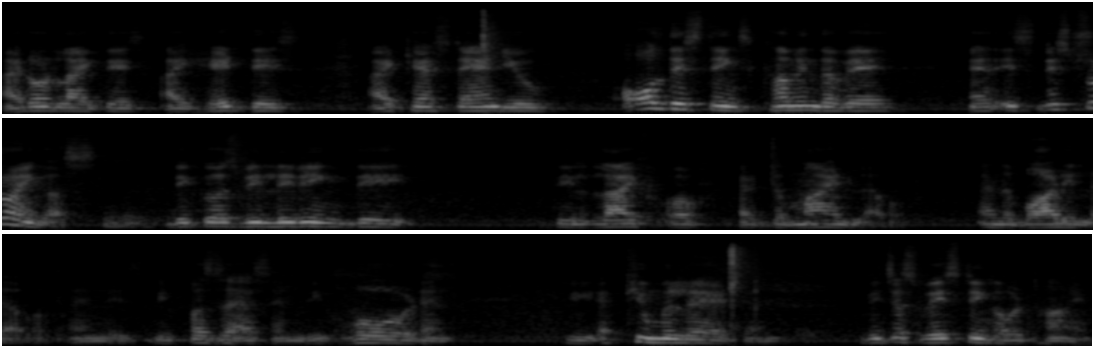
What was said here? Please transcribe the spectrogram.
I don't like this, I hate this, I can't stand you. All these things come in the way and it's destroying us mm. because we're living the, the life of at the mind level and the body level and it's, we possess and we hoard and we accumulate and we're just wasting our time.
